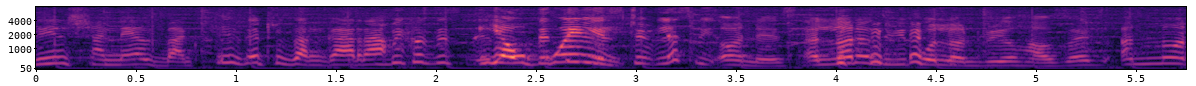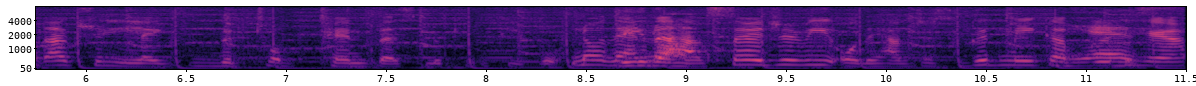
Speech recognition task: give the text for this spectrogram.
real Chanel bag. See that to Zangara. because it's, ya the thing is, too, let's be honest, a lot of the people on Real Housewives are not actually like the top 10 best looking people. No, they either not. have surgery or they have just good makeup, Yes. good hair.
